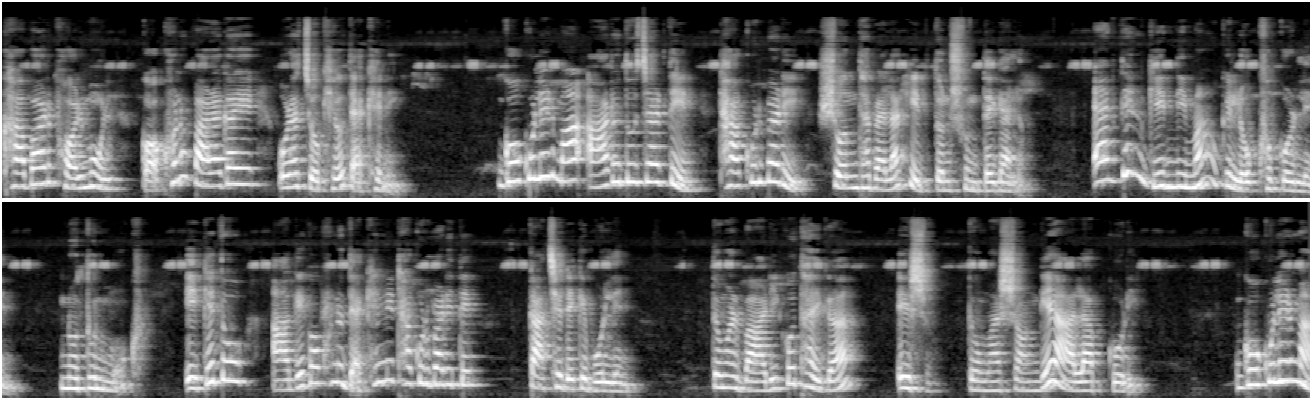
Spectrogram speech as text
খাবার ফলমূল কখনো পাড়াগায়ে ওরা চোখেও দেখেনি। গোকুলের মা আরও দু চার দিন ঠাকুরবাড়ি সন্ধ্যাবেলা কীর্তন শুনতে গেল। একদিন গিন্নিমা ওকে লক্ষ্য করলেন, নতুন মুখ। একে তো আগে কখনো দেখেননি ঠাকুর বাড়িতে কাছে ডেকে বললেন, তোমার বাড়ি কোথায় গা? এসো, তোমার সঙ্গে আলাপ করি। গোকুলের মা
